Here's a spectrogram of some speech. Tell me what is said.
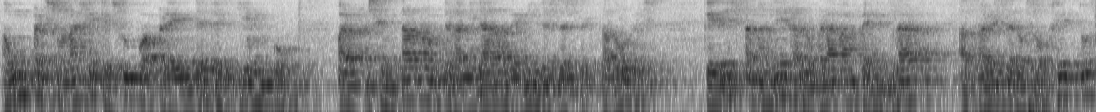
a un personaje que supo aprender el tiempo para presentarlo ante la mirada de miles de espectadores que de esta manera lograban penetrar a través de los objetos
